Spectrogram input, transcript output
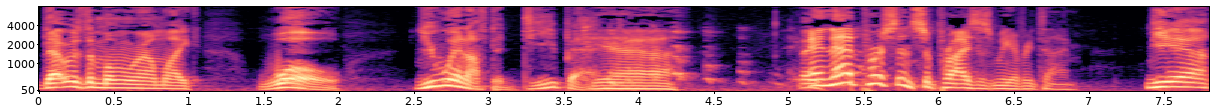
that was the moment where I'm like, whoa, you went off the deep end. Yeah. and that person surprises me every time. Yeah.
